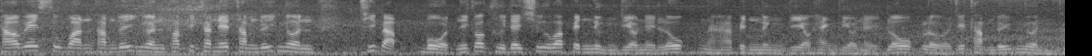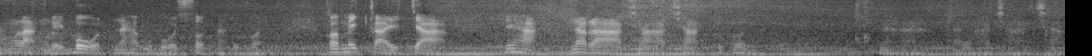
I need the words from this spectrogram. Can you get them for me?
ท้าวเวสสุวรรณทำด้วยเงิน พระพิคเนตทำด้วยเงินที่แบบโบสถ์นี้ก็คือได้ชื่อว่าเป็นหนึ่งเดียวในโลกนะฮะเป็นหนึ่งเดียวแห่งเดียวในโลกเลยที่ทำด้วยเงินทั้งหลังเลยโบสถ์นะฮะอุโบสถนะทุกคน ก็ไม่ไกลจาก นี่ฮะนาราชาชักทุกคนนะฮะนาราชาชัก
